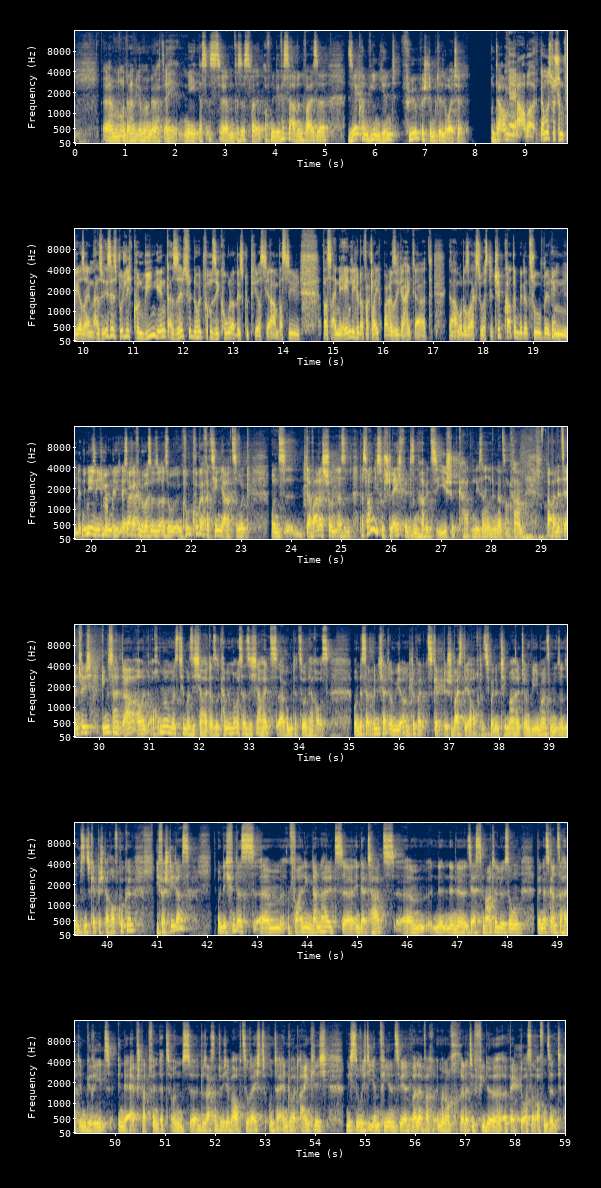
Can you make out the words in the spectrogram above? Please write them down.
Ähm, und dann habe ich irgendwann gedacht, ey, nee, das ist, ähm, das ist auf eine gewisse Art und Weise sehr convenient für bestimmte Leute. Und darauf ja, ja, aber da muss man schon fair sein. Also ist es wirklich convenient, also selbst wenn du heute vom Sekoda diskutierst, ja, was die, was eine ähnliche oder vergleichbare Sicherheit ja hat, ja, wo du sagst, du hast die Chipkarte mit dazu, mit, hey, mit nee, nee, nee, ich sage einfach nur, also, also guck einfach zehn Jahre zurück und äh, da war das schon, also das war nicht so schlecht mit diesen HBCI-Chipkartenlesern und dem ganzen Kram, aber letztendlich ging es halt da auch immer um das Thema Sicherheit, also es kam immer aus der Sicherheitsargumentation heraus und deshalb bin ich halt irgendwie ein Stück weit skeptisch, weißt du ja auch, dass ich bei dem Thema halt irgendwie immer so, so, so ein bisschen skeptisch darauf gucke. Ich verstehe das. Und ich finde das ähm, vor allen Dingen dann halt äh, in der Tat eine ähm, ne, ne, ne sehr smarte Lösung, wenn das Ganze halt im Gerät in der App stattfindet. Und äh, du sagst natürlich aber auch zu Recht, unter Android eigentlich nicht so richtig empfehlenswert, weil einfach immer noch relativ viele äh, Backdoors dann offen sind.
